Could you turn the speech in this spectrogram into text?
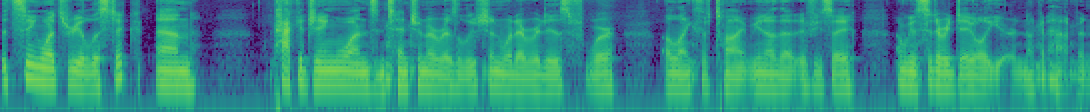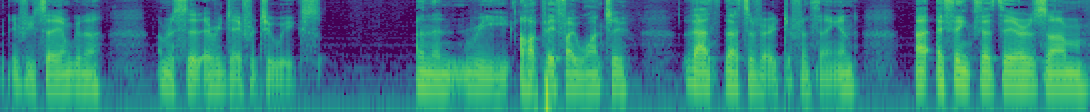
it's seeing what's realistic and packaging one's intention or resolution, whatever it is, for a length of time. You know that if you say I'm going to sit every day all year, not going to happen. If you say I'm gonna I'm going to sit every day for two weeks, and then re up if I want to, that that's a very different thing. And I, I think that there's um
